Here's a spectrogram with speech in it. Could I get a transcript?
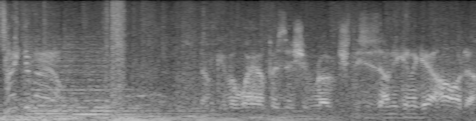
Take them out! Don't give away our position, Roach. This is only gonna get harder.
